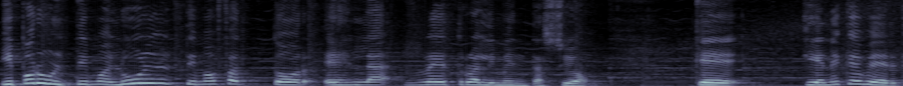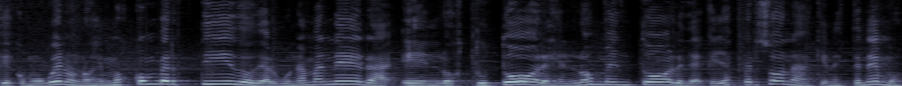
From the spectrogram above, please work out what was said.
Y por último, el último factor es la retroalimentación, que tiene que ver que como bueno, nos hemos convertido de alguna manera en los tutores, en los mentores de aquellas personas a quienes tenemos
